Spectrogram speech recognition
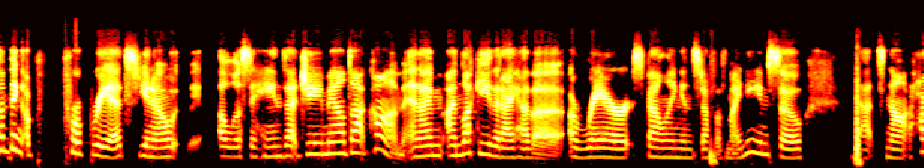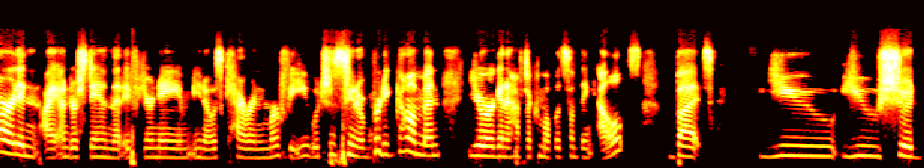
something appropriate, you know, Allissa Haynes at gmail.com. And I'm I'm lucky that I have a, a rare spelling and stuff of my name. So that's not hard. And I understand that if your name, you know, is Karen Murphy, which is, you know, pretty common, you're gonna have to come up with something else. But you you should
